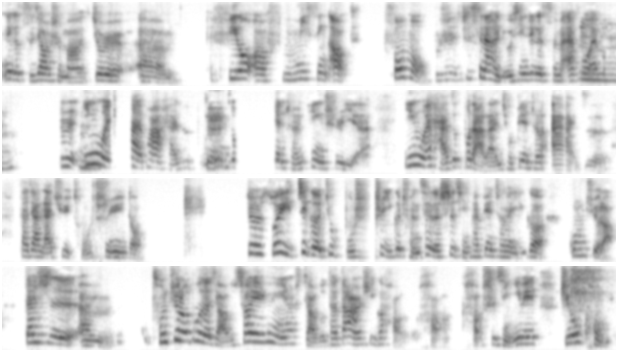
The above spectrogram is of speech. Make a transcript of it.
那个词叫什么？就是呃，feel of missing out，FOMO 不是？这现在很流行这个词吗？FOMO。就是因为害怕孩子不运动变成近视眼，因为孩子不打篮球变成矮子，大家来去从事运动，就是所以这个就不是一个纯粹的事情，它变成了一个工具了。但是，嗯，从俱乐部的角度、商业运营角度，它当然是一个好好好事情，因为只有恐惧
